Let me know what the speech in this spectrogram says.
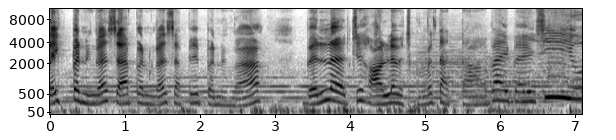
லைக் பண்ணுங்க ஷேர் பண்ணுங்க சப்ஸ்கிரைப் பண்ணுங்க. பெல்ல அடித்து ஹாலில் வச்சுக்கோங்க. தாத்தா பை பை. சி யூ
